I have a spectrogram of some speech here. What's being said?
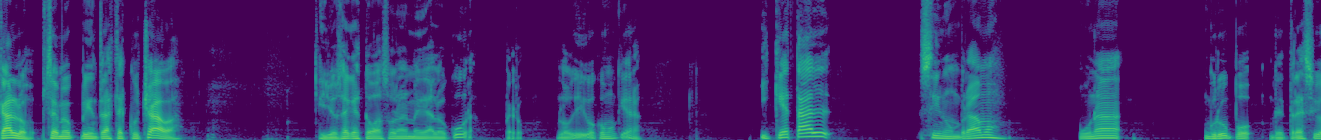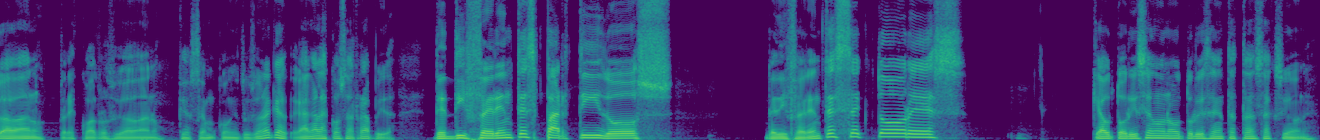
Carlos, se me- mientras te escuchaba, y yo sé que esto va a sonar media locura, pero lo digo como quiera. ¿Y qué tal si nombramos un grupo de tres ciudadanos, tres, cuatro ciudadanos, que se, con instituciones que hagan las cosas rápidas, de diferentes partidos, de diferentes sectores, que autoricen o no autoricen estas transacciones?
